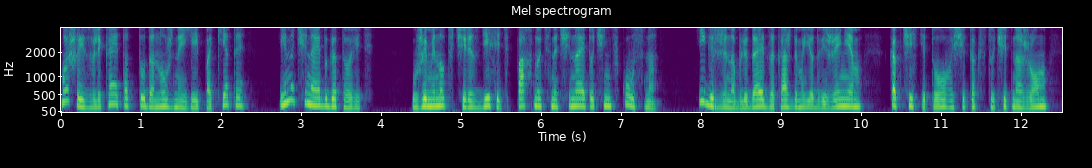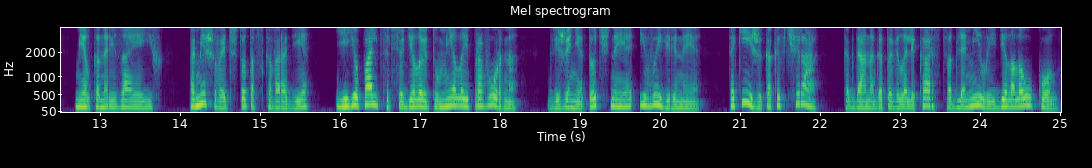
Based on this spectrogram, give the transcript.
Маша извлекает оттуда нужные ей пакеты и начинает готовить. Уже минут через десять пахнуть начинает очень вкусно. Игорь же наблюдает за каждым ее движением, как чистит овощи, как стучит ножом, мелко нарезая их, помешивает что-то в сковороде. Ее пальцы все делают умело и проворно, движения точные и выверенные — Такие же, как и вчера, когда она готовила лекарства для Милы и делала укол.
